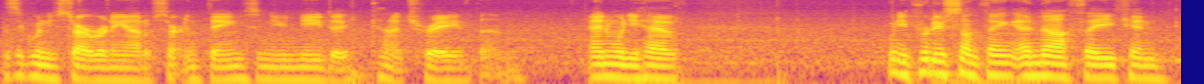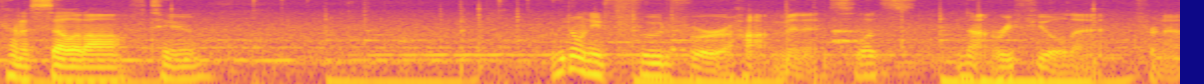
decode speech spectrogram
It's like when you start running out of certain things and you need to kind of trade them, and when you have when you produce something enough that you can kind of sell it off too. We don't need food for a hot minute, so let's not refuel that for now.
